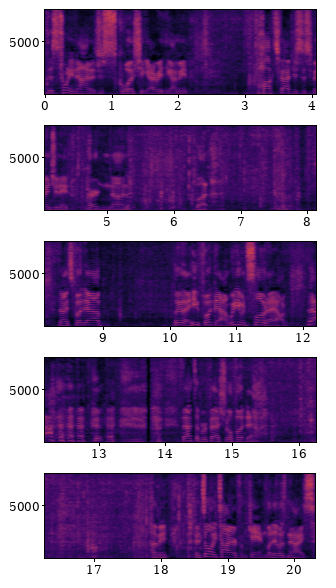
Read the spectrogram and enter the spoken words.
This 29 is just squishing everything. I mean, Fox Factory suspension ain't hurting none, but nice foot dab. Look at that, he foot down. We didn't even slow down. That's a professional foot down. I mean, it's only Tyler from Canton, but it was nice.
